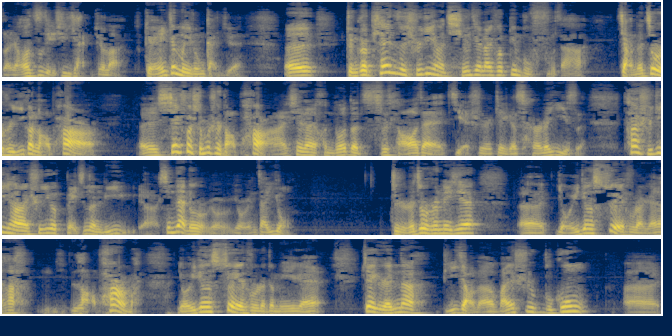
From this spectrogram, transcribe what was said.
子，然后自己去演去了，给人这么一种感觉。呃。整个片子实际上情节来说并不复杂，讲的就是一个老炮儿。呃，先说什么是老炮儿啊？现在很多的词条在解释这个词儿的意思，它实际上是一个北京的俚语啊，现在都有有有人在用，指的就是那些呃有一定岁数的人哈，老炮儿嘛，有一定岁数的这么一人。这个人呢比较的玩世不恭，呃，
